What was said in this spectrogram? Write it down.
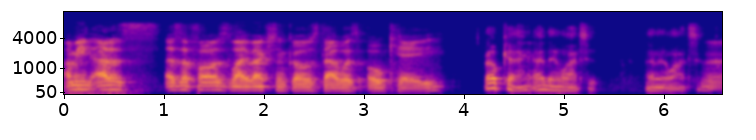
I mean, as as far as live action goes, that was okay. Okay, I didn't watch it. I didn't watch it. Yeah.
